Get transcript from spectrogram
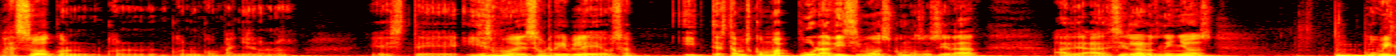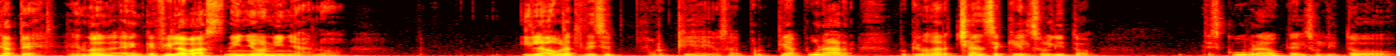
pasó con, con, un compañero, ¿no? Este, y es, es horrible, o sea, y estamos como apuradísimos como sociedad a, a decirle a los niños, ubícate, ¿en, dónde, ¿en qué fila vas, niño o niña, no? Y la obra te dice, ¿por qué? O sea, ¿por qué apurar? ¿Por qué no dar chance que él solito descubra o que él solito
